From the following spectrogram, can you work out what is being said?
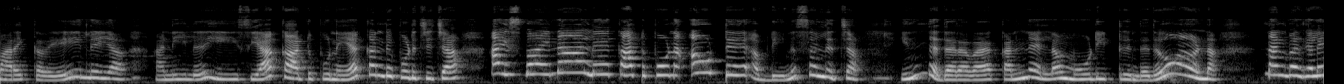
மறைக்கவே இல்லையா? அணில் ஈஸியாக காட்டுப்பூனையை கண்டுபிடிச்சிச்சா ஐஸ் பாய் நாலு காட்டுப்பூனை அவுட்டு அப்படின்னு சொல்லுச்சான் இந்த தடவை கண்ணெல்லாம் மூடிட்டு இருந்தது ஆனால் நண்பர்களே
